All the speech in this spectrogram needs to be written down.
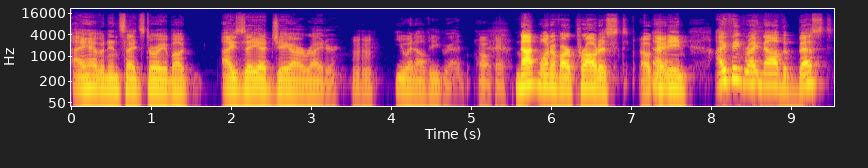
I have an inside story about Isaiah J.R. Rider, Mhm. UNLV grad. Oh, okay. Not one of our proudest. Okay. I mean, I think right now the best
